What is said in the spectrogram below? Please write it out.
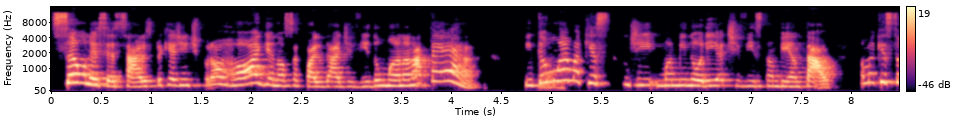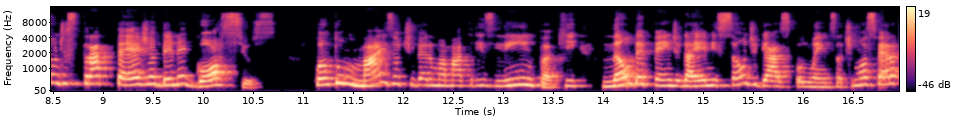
são necessários para que a gente prorrogue a nossa qualidade de vida humana na Terra. Então, não é uma questão de uma minoria ativista ambiental, é uma questão de estratégia de negócios. Quanto mais eu tiver uma matriz limpa, que não depende da emissão de gases poluentes na atmosfera,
